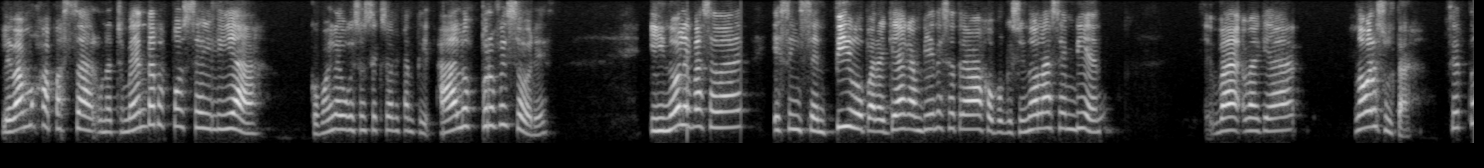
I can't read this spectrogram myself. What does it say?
le vamos a pasar una tremenda responsabilidad, como es la educación sexual infantil, a los profesores y no les vas a dar ese incentivo para que hagan bien ese trabajo, porque si no lo hacen bien, va, a quedar, no va a resultar, ¿cierto?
